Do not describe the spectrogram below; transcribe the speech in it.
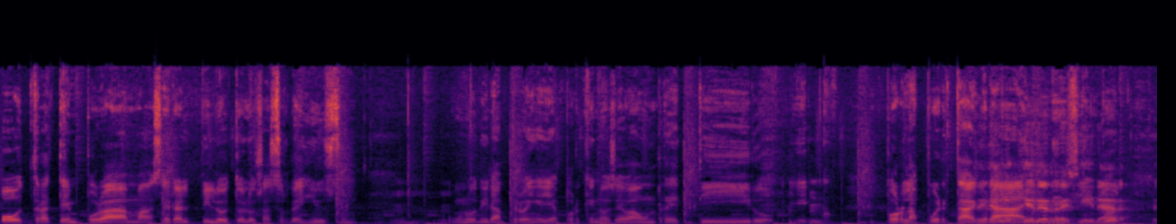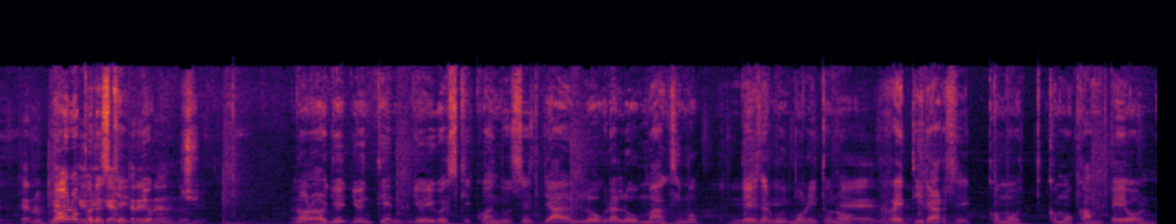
Otra temporada más será el piloto de los Astros de Houston. Uno dirá, pero venga, ya por qué no se va a un retiro eh, por la puerta Usted grande. no quiere retirar. Usted no, No, quiere no, que pero es que yo, yo- no, no, yo, yo entiendo, yo digo, es que cuando usted ya logra lo máximo, debe ser muy bonito uno bueno. retirarse como, como campeón.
